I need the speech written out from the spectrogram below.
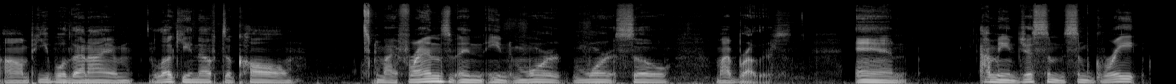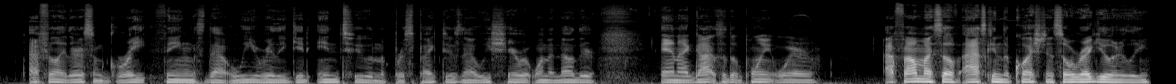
um, people that I am lucky enough to call my friends, and even more, more so, my brothers. And I mean, just some some great. I feel like there are some great things that we really get into and the perspectives that we share with one another. And I got to the point where I found myself asking the question so regularly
